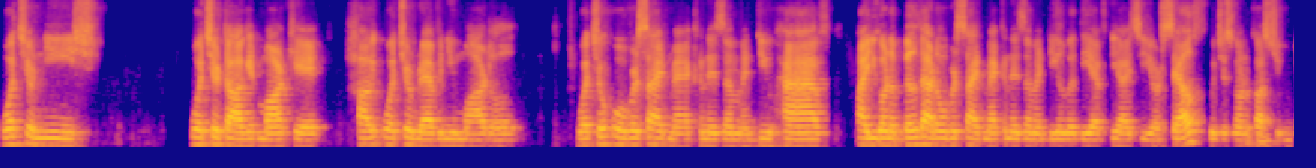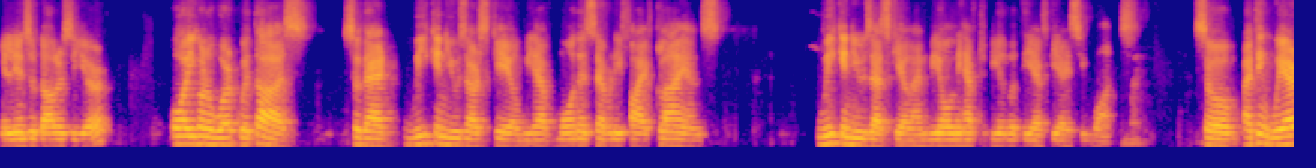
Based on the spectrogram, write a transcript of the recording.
what's your niche? What's your target market? How, what's your revenue model? what's your oversight mechanism and do you have are you going to build that oversight mechanism and deal with the fdic yourself which is going to cost you millions of dollars a year or are you going to work with us so that we can use our scale we have more than 75 clients we can use that scale and we only have to deal with the fdic once so i think we're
